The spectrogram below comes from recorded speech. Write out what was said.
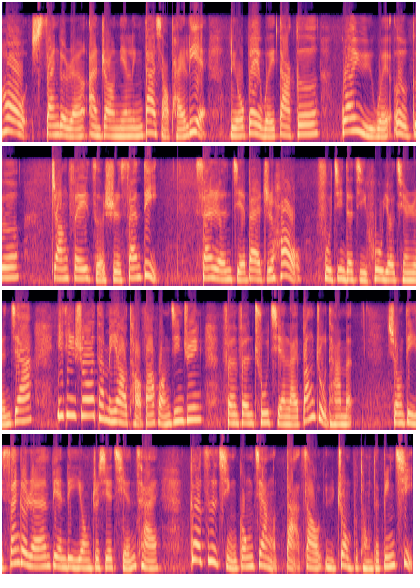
后三个人按照年龄大小排列，刘备为大哥，关羽为二哥，张飞则是三弟。三人结拜之后，附近的几户有钱人家一听说他们要讨伐黄巾军，纷纷出钱来帮助他们。兄弟三个人便利用这些钱财，各自请工匠打造与众不同的兵器。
